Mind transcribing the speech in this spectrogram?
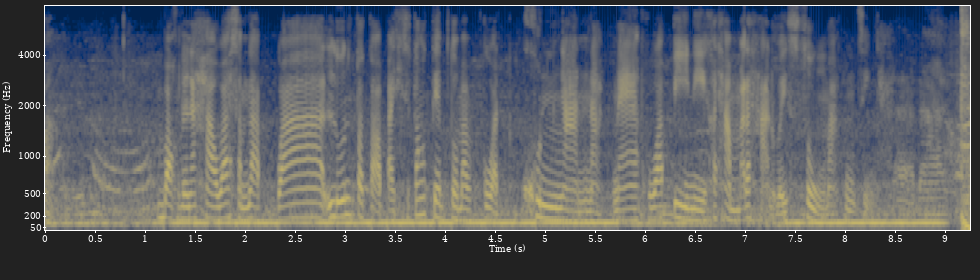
ฝากไว้นิดนึง บอกเลยนะคะว่าสำหรับว่ารุ่นต่อๆไปที่จะต้องเตรียมตัวมาประกวดคุณงานหนักแน่ เพราะว่าปีนี้เขาทำมาตรฐานไว้สูงมากจริงๆค่ะได้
